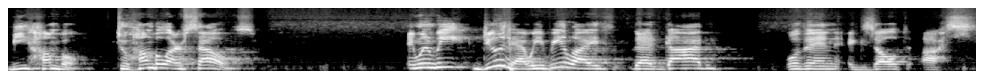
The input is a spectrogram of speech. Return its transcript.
be humble, to humble ourselves. And when we do that, we realize that God will then exalt us.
